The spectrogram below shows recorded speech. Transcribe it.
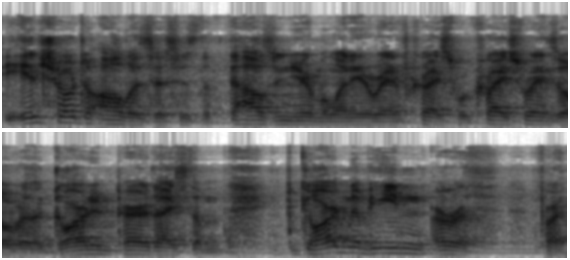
the intro to all of this is the thousand year millennial reign of Christ, where Christ reigns over the garden paradise, the Garden of Eden earth for a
